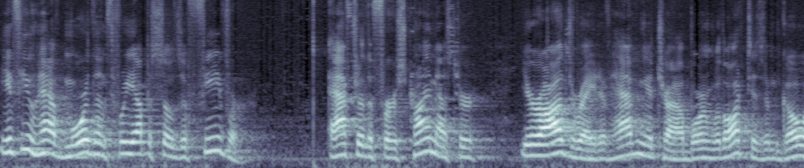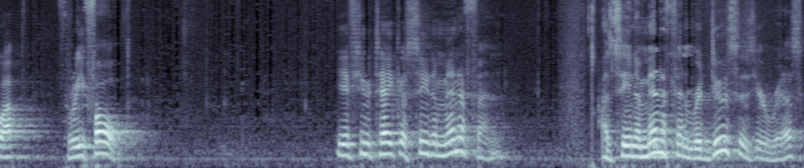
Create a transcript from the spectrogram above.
If you have more than three episodes of fever after the first trimester, your odds rate of having a child born with autism go up threefold. If you take acetaminophen, acetaminophen reduces your risk,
